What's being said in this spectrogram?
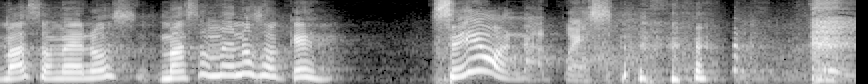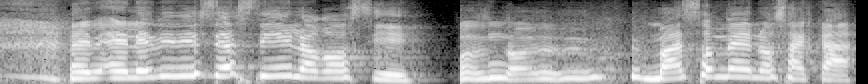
¿Más o menos? ¿Más o menos o qué? ¿Sí o no? Pues. El, el dice así, luego sí. Pues más o menos acá.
